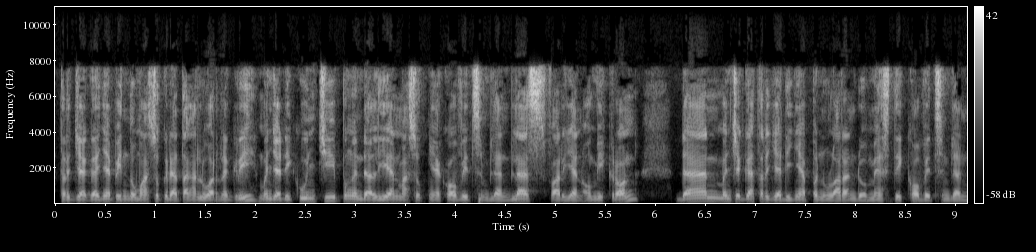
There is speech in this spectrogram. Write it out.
Terjaganya pintu masuk kedatangan luar negeri menjadi kunci pengendalian masuknya COVID-19 varian Omikron dan mencegah terjadinya penularan domestik COVID-19.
